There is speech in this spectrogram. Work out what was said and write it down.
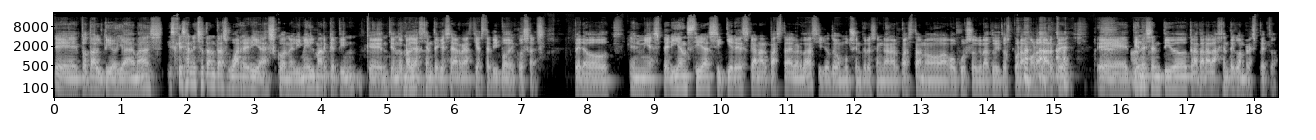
Eh, total, tío. Y además, es que se han hecho tantas guarrerías con el email marketing que entiendo que haya gente que sea reacia a este tipo de cosas. Pero en mi experiencia, si quieres ganar pasta de verdad, si yo tengo mucho interés en ganar pasta, no hago cursos gratuitos por amor al arte, eh, tiene sentido tratar a la gente con respeto.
